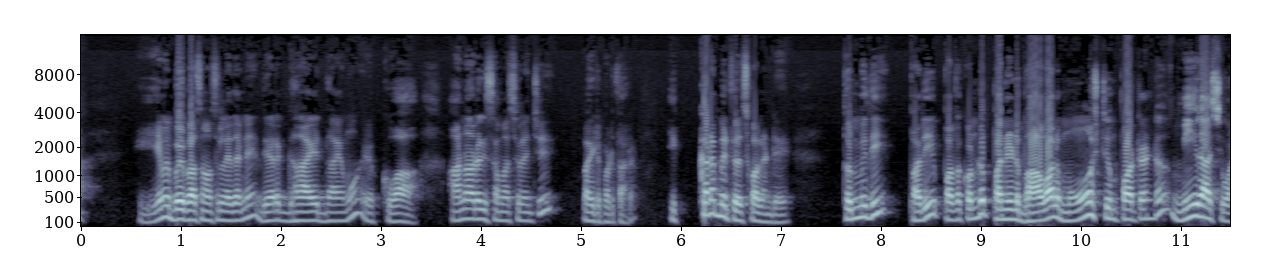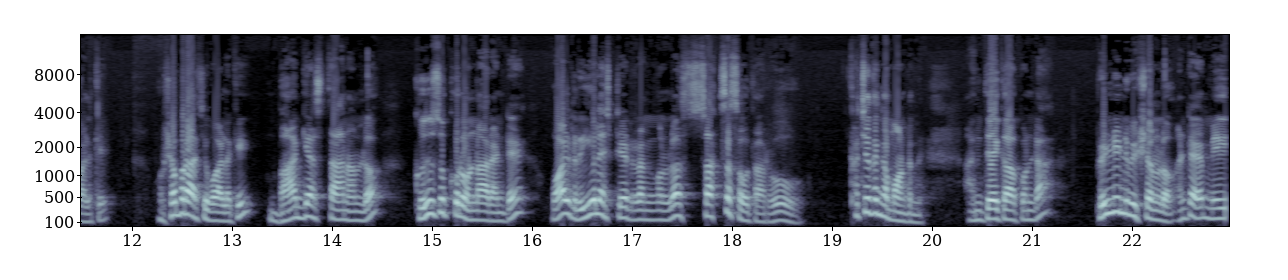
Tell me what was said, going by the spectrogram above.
ఏమి భయపడాల్సిన అవసరం లేదండి. దీర్ఘాయుద్ధాయము ఎక్కువ. అనారోగ్య సమస్యల నుంచి బయటపడతారు. ఇక్కడ మీరు తెలుసుకోవాలండి. తొమ్మిది పది పదకొండు పన్నెండు భావాలు మోస్ట్ ఇంపార్టెంట్ మీ రాశి వాళ్ళకి. వృషభ రాశి వాళ్ళకి భాగ్యస్థానంలో కుజు శుక్రులు ఉన్నారంటే వాళ్ళు రియల్ ఎస్టేట్ రంగంలో సక్సెస్ అవుతారు. ఖచ్చితంగా బాగుంటుంది. అంతేకాకుండా పెళ్ళిళ్ళ విషయంలో అంటే మీ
